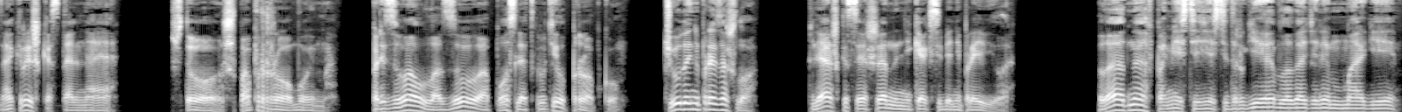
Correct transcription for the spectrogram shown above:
а крышка стальная. Что ж, попробуем. Призвал лозу, а после открутил пробку. Чудо не произошло. Фляжка совершенно никак себя не проявила. Ладно, в поместье есть и другие обладатели магии.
